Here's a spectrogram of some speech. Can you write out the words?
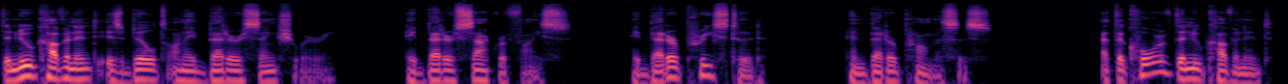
The new covenant is built on a better sanctuary, a better sacrifice, a better priesthood, and better promises. At the core of the new covenant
